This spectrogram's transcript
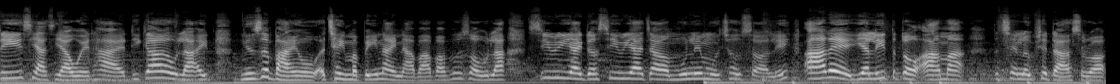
တေးဆရာဆရာဝယ်ထားတယ်အဓိကဟိုလာအဲ့ music ဘိုင်းကိုအချိန်မပေးနိုင်တာပါဘာဖြစ်ဆိုဟိုလာ series ရိုက်တော့ series ကြောင့်မူးလင်းမှုချုပ်စော်လေအားတဲ့ရက်လေးတော်တော်အားမှတချင်းလှုပ်ဖြစ်တာဆိုတော့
